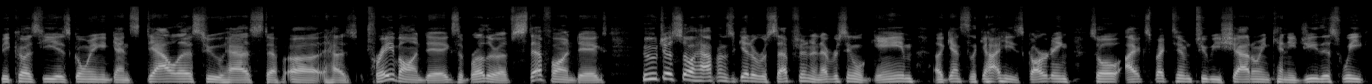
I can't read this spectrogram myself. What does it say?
because he is going against Dallas, who has Steph uh, has Trevon Diggs, the brother of Stefon Diggs, who just so happens to get a reception in every single game against the guy he's guarding. So I expect him to be shadowing Kenny G this week.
